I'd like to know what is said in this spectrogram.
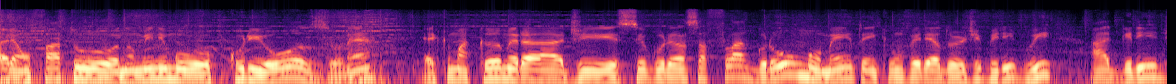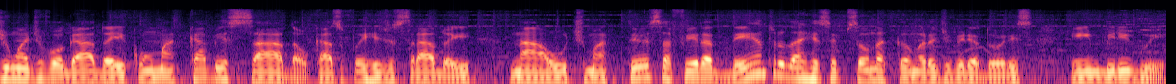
Olha, um fato no mínimo curioso, né? É que uma câmera de segurança flagrou um momento em que um vereador de Birigui agride um advogado aí com uma cabeçada. O caso foi registrado aí na última terça-feira dentro da recepção da Câmara de Vereadores em Birigui.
